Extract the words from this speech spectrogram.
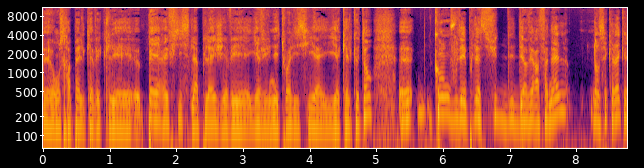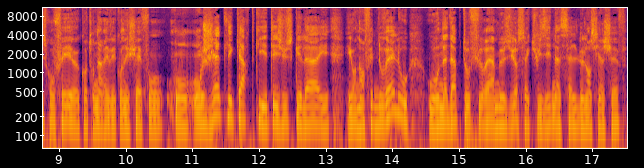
On se rappelle qu'avec les euh, père et fils y avait, il y avait une étoile ici il y a, quelques temps. Quand vous avez pris la suite d'Hervé Raffanel, dans ces cas-là, qu'est-ce qu'on fait euh, quand on arrive et qu'on est chef? On, jette les cartes qui étaient jusque-là et, on en fait de nouvelles ou, on adapte au fur et à mesure sa cuisine à celle de l'ancien chef?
